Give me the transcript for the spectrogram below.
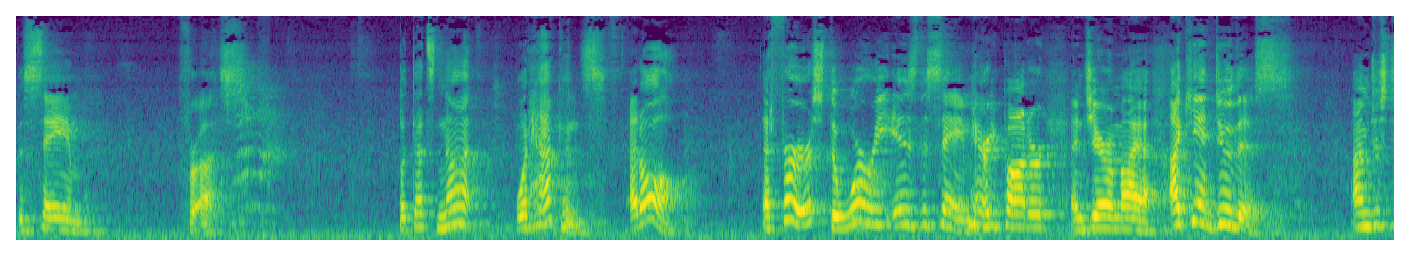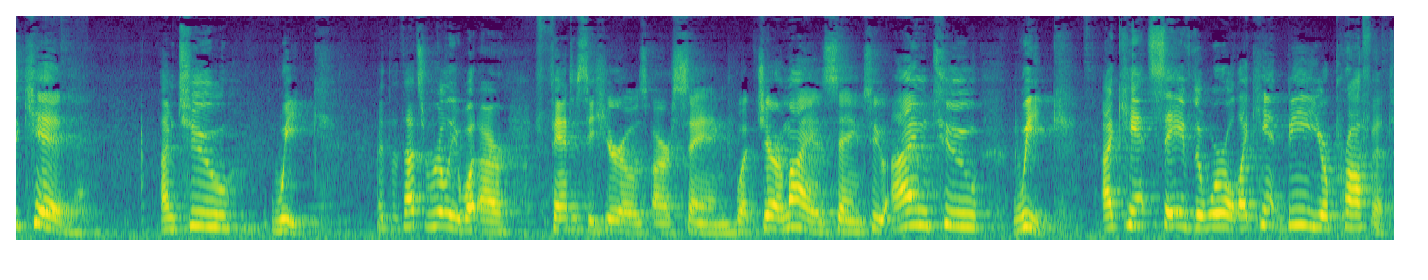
the same for us. But that's not what happens at all. At first, the worry is the same Harry Potter and Jeremiah. I can't do this. I'm just a kid. I'm too weak. That's really what our fantasy heroes are saying. What Jeremiah is saying too. I'm too weak. I can't save the world. I can't be your prophet.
